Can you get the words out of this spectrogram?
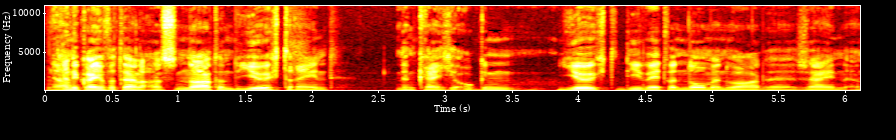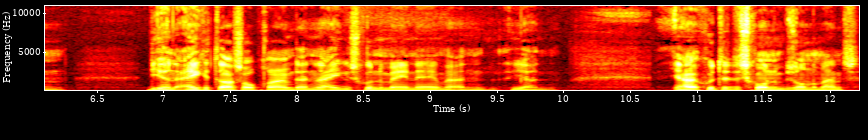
Ja. En ik kan je vertellen, als Nathan de jeugd traint, dan krijg je ook een jeugd die weet wat normen en waarden zijn. En die hun eigen tas opruimt en hun eigen schoenen meenemen. En ja, ja goed, het is gewoon een bijzonder mens.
